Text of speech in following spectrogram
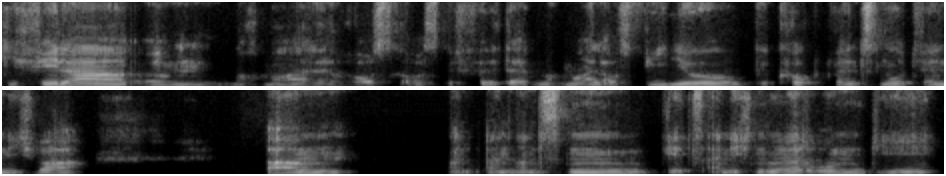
die Fehler ähm, nochmal raus, rausgefiltert, nochmal aufs Video geguckt, wenn es notwendig war. Ähm, und ansonsten geht es eigentlich nur darum, die,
